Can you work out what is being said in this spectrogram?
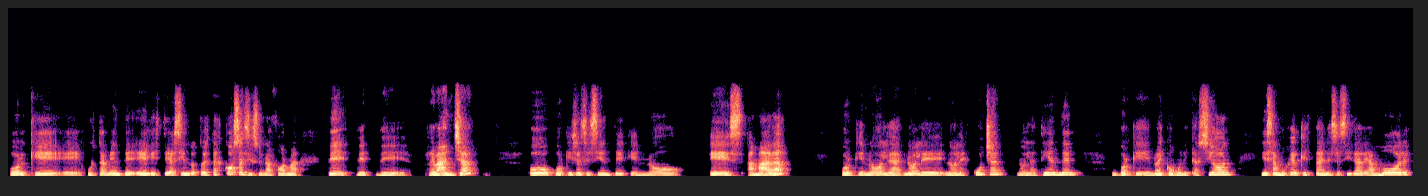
porque eh, justamente él esté haciendo todas estas cosas y es una forma de, de, revancha, o porque ella se siente que no es amada, porque no, no, le, no la escuchan, no la atienden, porque no hay comunicación, y esa mujer que está en necesidad de amor,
